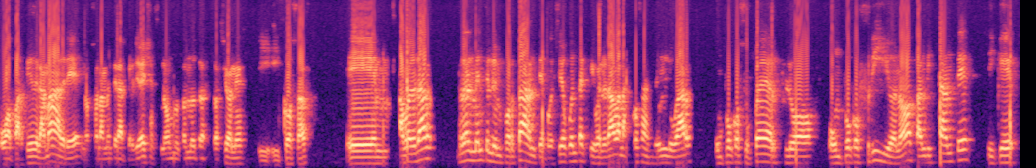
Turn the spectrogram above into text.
o a partir de la madre, no solamente la perdió ella, sino un montón de otras situaciones y, cosas, eh, a valorar realmente lo importante, porque se dio cuenta que valoraba las cosas de un lugar un poco superfluo o un poco frío, ¿no? Tan distante, y que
